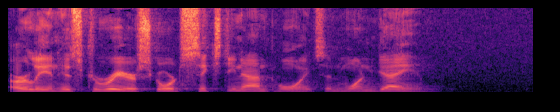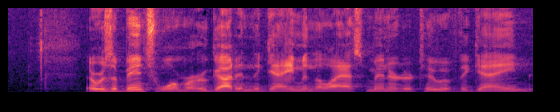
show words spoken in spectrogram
early in his career, scored 69 points in one game There was a bench warmer who got in the game in the last minute or two of the game.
